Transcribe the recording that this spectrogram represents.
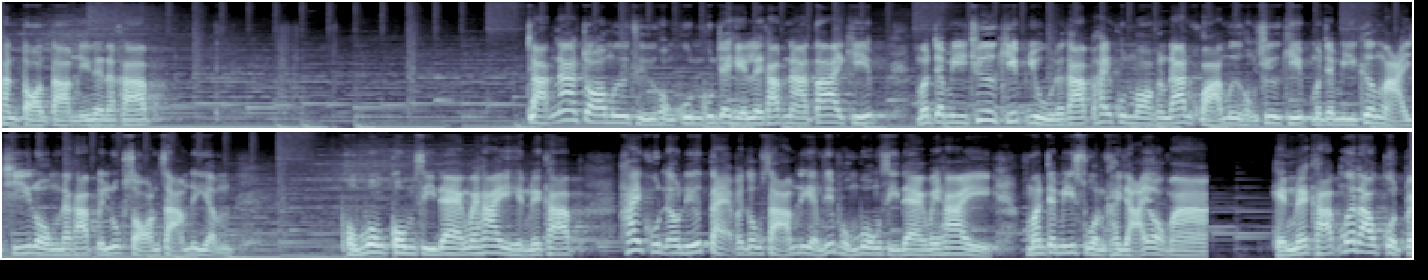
ขั้นตอนตามนี้เลยนะครับ จากหน้าจอมือถือของคุณคุณจะเห็นเลยครับหน้าใต้คลิป มันจะมีชื่อคลิปอยู่นะครับ ให้คุณมองทางด้านขวามือของชื่อคลิป มันจะมีเครื่องหมายชี้ลงนะครับ เป็นลูกศรสามเหลี่ยม ผมวงกลมสีแดงไว้ให้เห็นไหมครับให้คุณเอานิ้วแตะไปตรงสามเหลี่ยมที่ผมวงสีแดงไว้ให้ มันจะมีส่วนขยายออกมา เห็นไหมครับ เมื่อเรากดไป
